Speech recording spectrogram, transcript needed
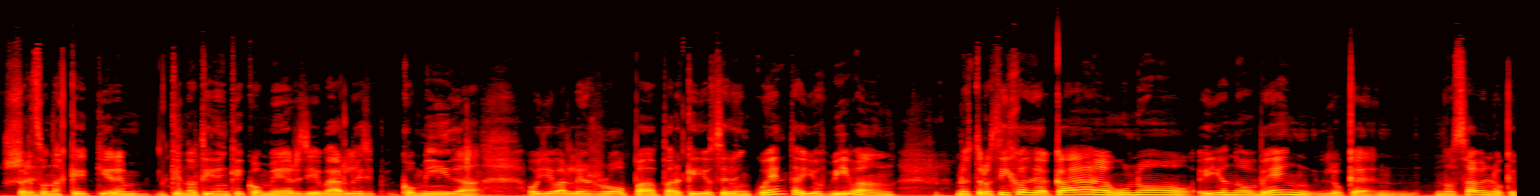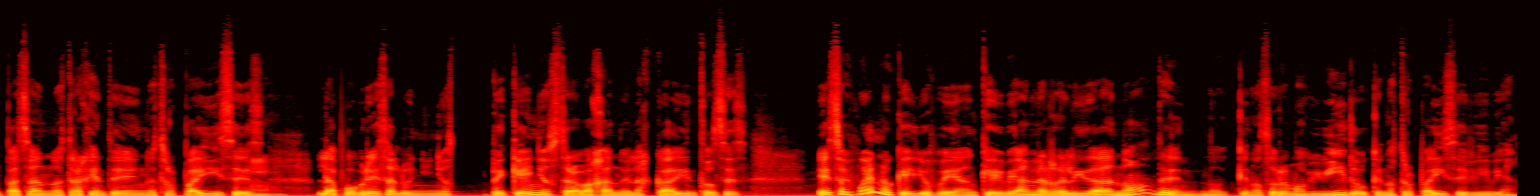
Sí. personas que quieren, que no tienen que comer, llevarles comida o llevarles ropa para que ellos se den cuenta, ellos vivan. Nuestros hijos de acá, uno, ellos no ven lo que, no saben lo que pasa en nuestra gente en nuestros países, Ujú. la pobreza, los niños pequeños trabajando en las calles. Entonces, eso es bueno que ellos vean, que vean la realidad, ¿no? De, no- que nosotros hemos vivido, que nuestros países viven.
